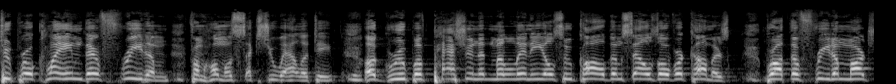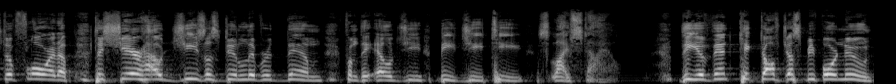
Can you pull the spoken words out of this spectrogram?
to proclaim their freedom from homosexuality. A group of passionate millennials who called themselves overcomers brought the Freedom March to Florida to share how Jesus delivered them from the LGBT lifestyle. The event kicked off just before noon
